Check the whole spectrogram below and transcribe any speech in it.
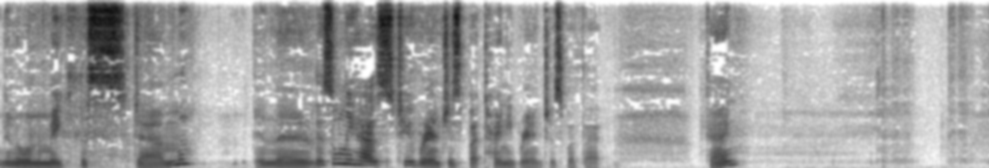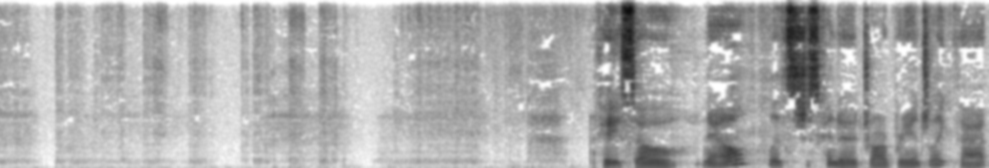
You're gonna wanna make the stem. And then this only has two branches, but tiny branches with it. Okay? Okay, so now let's just kind of draw a branch like that.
